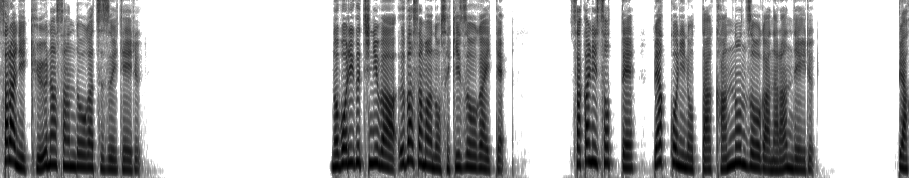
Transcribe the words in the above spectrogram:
さらに急な参道が続いている。登り口には乳母様の石像がいて、坂に沿って白虎に乗った観音像が並んでいる。白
